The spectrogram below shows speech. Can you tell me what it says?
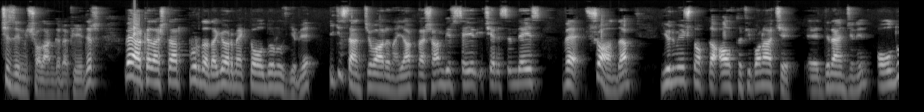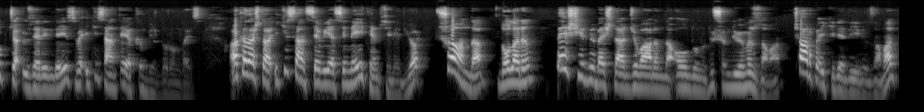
çizilmiş olan grafiğidir. Ve arkadaşlar burada da görmekte olduğunuz gibi 2 sent civarına yaklaşan bir seyir içerisindeyiz. Ve şu anda 23.6 Fibonacci e, direncinin oldukça üzerindeyiz ve 2 sente yakın bir durumdayız. Arkadaşlar 2 sent seviyesi neyi temsil ediyor? Şu anda doların 5.25'ler civarında olduğunu düşündüğümüz zaman çarpı 2 dediğimiz zaman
